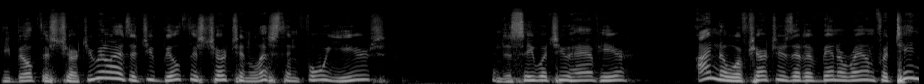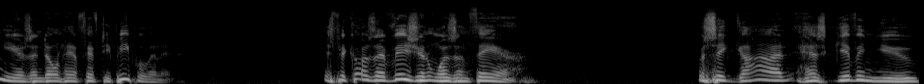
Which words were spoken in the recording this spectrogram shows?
He built this church. You realize that you built this church in less than four years? And to see what you have here? I know of churches that have been around for 10 years and don't have 50 people in it. It's because their vision wasn't there. But see, God has given you,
